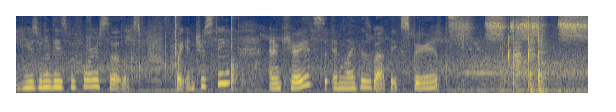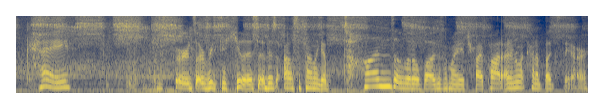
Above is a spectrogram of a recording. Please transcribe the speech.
used one of these before, so it looks quite interesting. And I'm curious, and life is about the experience. Okay. These birds are ridiculous. And I also found like a tons of little bugs on my tripod. I don't know what kind of bugs they are.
